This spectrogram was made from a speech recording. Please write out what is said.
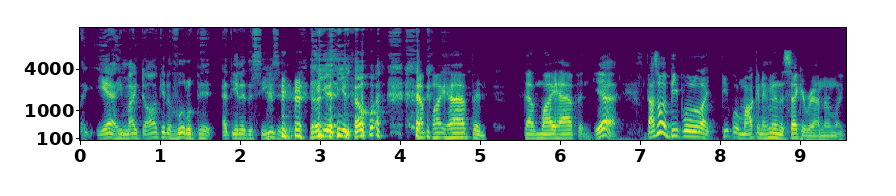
like, yeah, he might dog it a little bit at the end of the season. you, you know, that might happen. That might happen. Yeah, that's why people are like people are mocking him in the second round. And I'm like,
